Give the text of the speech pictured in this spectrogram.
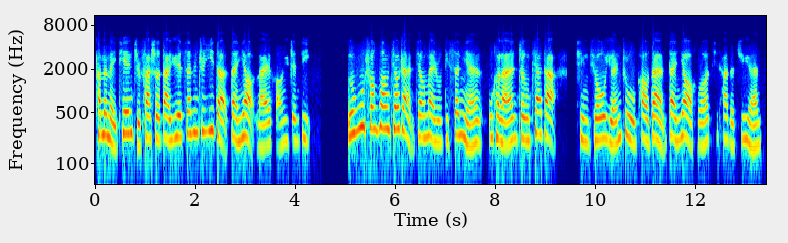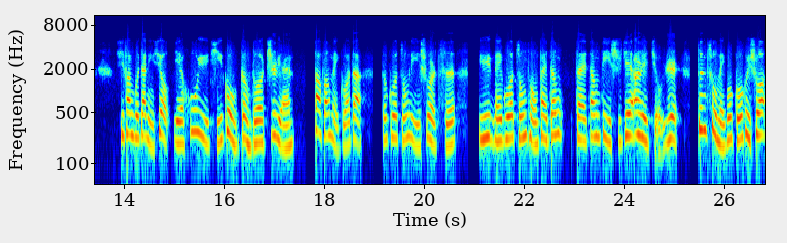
他们每天只发射大约三分之一的弹药来防御阵地。俄乌双方交战将迈入第三年，乌克兰正加大请求援助炮弹、弹药和其他的军援。西方国家领袖也呼吁提供更多支援。到访美国的德国总理舒尔茨与美国总统拜登在当地时间二月九日敦促美国国会说，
